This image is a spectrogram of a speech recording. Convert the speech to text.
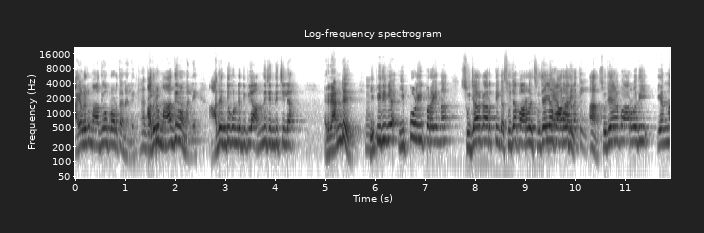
അയാളൊരു മാധ്യമ പ്രവർത്തകനല്ലേ അതൊരു മാധ്യമമല്ലേ? അതെന്തുകൊണ്ട് ദിവ്യ അന്ന് ചിന്തിച്ചില്ല? രണ്ട് ഇ പി ദിവ്യ ഇപ്പോൾ ഈ പറയുന്ന സുജ കാർത്തിക സുജ പാർവതി സുജയ പാർവതി. പാർവതി. ആ സുജയ പാർവതി എന്ന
